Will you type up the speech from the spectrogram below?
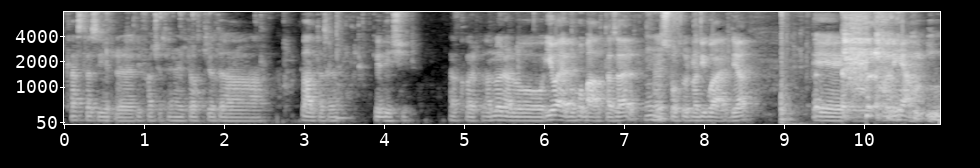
Castasir eh, li faccio tenere d'occhio da Baltasar. Che dici? D'accordo, allora lo... io evoco Baltasar nel suo turno di guardia e lo richiamo.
